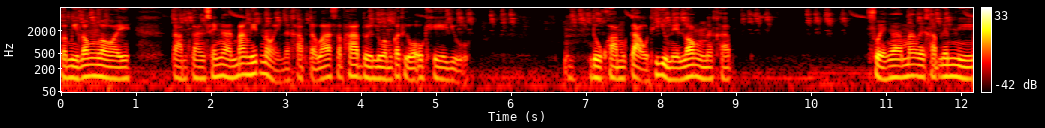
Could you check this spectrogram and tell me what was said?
ก็มีร่องรอยตามการใช้งานบ้างนิดหน่อยนะครับ แต่ว่าสภาพโดยรวมก็ถือว่าโอเคอยู่ ดูความเก่าที่อยู่ในร่องนะครับ สวยงามมากเลยครับเล่มนี้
